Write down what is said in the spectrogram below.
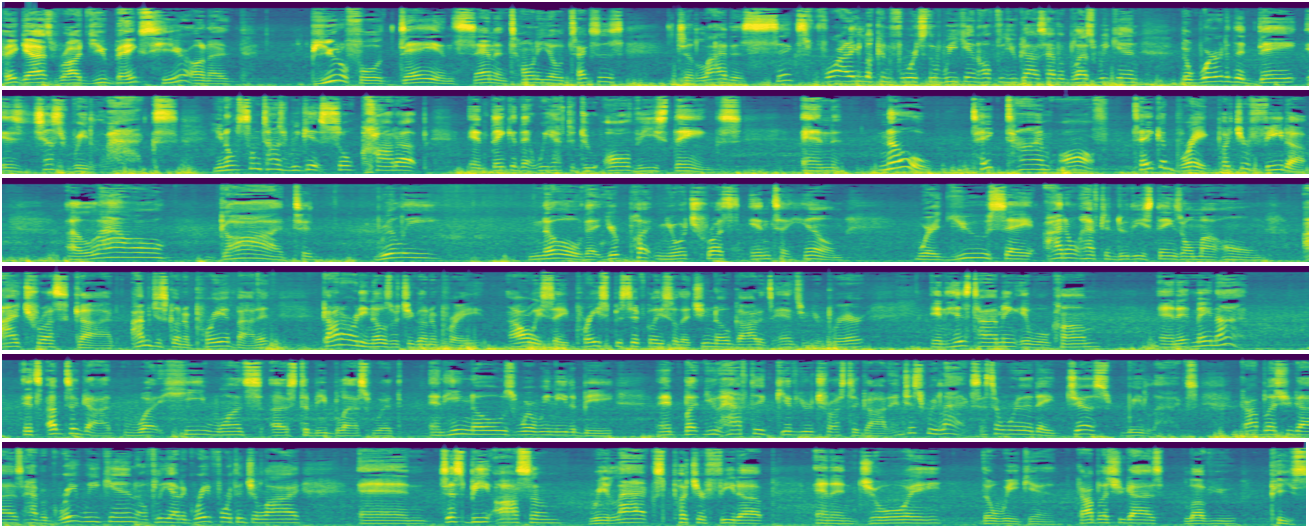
Hey guys, Rod Eubanks here on a beautiful day in San Antonio, Texas. July the 6th, Friday. Looking forward to the weekend. Hopefully, you guys have a blessed weekend. The word of the day is just relax. You know, sometimes we get so caught up in thinking that we have to do all these things. And no, take time off, take a break, put your feet up, allow God to really know that you're putting your trust into Him, where you say, I don't have to do these things on my own. I trust God. I'm just going to pray about it. God already knows what you're going to pray. I always say, pray specifically so that you know God has answered your prayer. In His timing, it will come, and it may not. It's up to God what He wants us to be blessed with, and He knows where we need to be and but you have to give your trust to God and just relax. That's our word of the day. Just relax. God bless you guys. Have a great weekend. Hopefully you had a great 4th of July and just be awesome. Relax, put your feet up and enjoy the weekend. God bless you guys. Love you. Peace.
